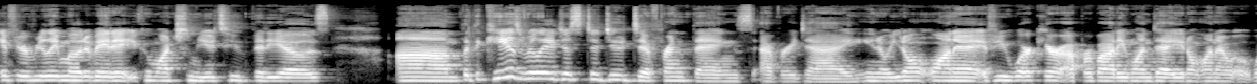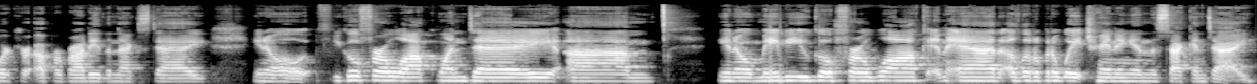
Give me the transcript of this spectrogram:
if you're really motivated, you can watch some YouTube videos. Um, but the key is really just to do different things every day. You know, you don't want to, if you work your upper body one day, you don't want to work your upper body the next day. You know, if you go for a walk one day, um, you know, maybe you go for a walk and add a little bit of weight training in the second day.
